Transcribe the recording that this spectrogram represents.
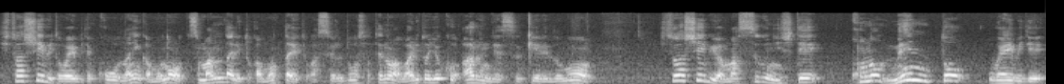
人差し指と親指でこう何か物をつまんだりとか持ったりとかする動作というのは割とよくあるんですけれども、人差し指はまっすぐにして、この面と親指で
